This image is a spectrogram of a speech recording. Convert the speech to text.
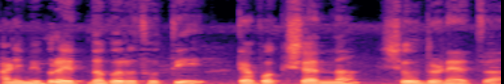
आणि मी प्रयत्न करत होती त्या पक्ष्यांना शोधण्याचा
